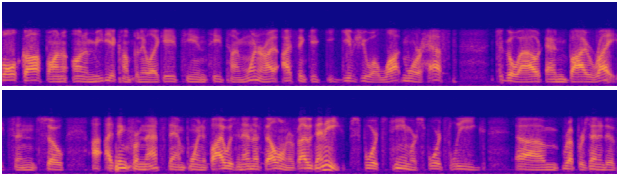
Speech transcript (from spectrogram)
bulk up on a, on a media company like AT and T, Time Warner, I, I think it, it gives you a lot more heft to go out and buy rights. And so I, I think from that standpoint, if I was an NFL owner, if I was any sports team or sports league um, representative,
